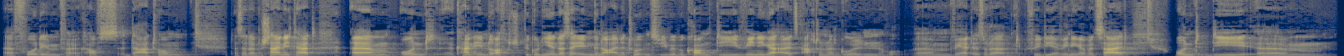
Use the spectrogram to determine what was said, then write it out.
äh, vor dem Verkaufsdatum, das er da bescheinigt hat, ähm, und kann eben darauf spekulieren, dass er eben genau eine Tulpenzwiebel bekommt, die weniger als 800 Gulden ähm, wert ist oder für die er weniger bezahlt. Und die ähm,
